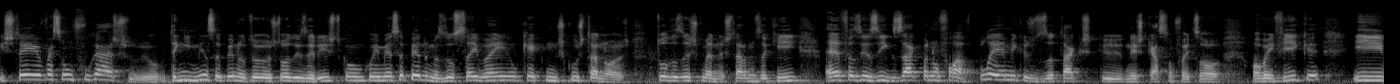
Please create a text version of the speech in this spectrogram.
isto é, vai ser um fogacho. Eu tenho imensa pena, eu estou a dizer isto com, com imensa pena, mas eu sei bem o que é que nos custa a nós, todas as semanas, estarmos aqui a fazer zigue-zague para não falar de polémicas, dos ataques que neste caso são feitos ao, ao Benfica e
